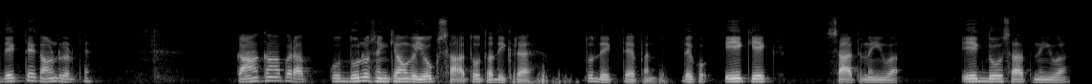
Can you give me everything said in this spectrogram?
देखते हैं काउंट करते हैं। कहाँ कहाँ पर आपको दोनों संख्याओं का योग सात होता दिख रहा है तो देखते हैं अपन। देखो, एक एक सात नहीं हुआ। एक, दो सात नहीं हुआ।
